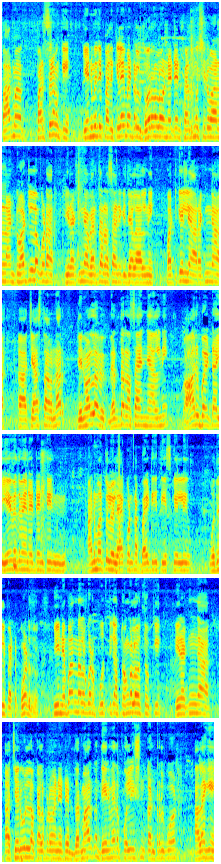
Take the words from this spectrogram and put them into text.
ఫార్మా పరిశ్రమకి ఎనిమిది పది కిలోమీటర్ల దూరంలో ఉన్నటువంటి పెదముషిడి వాళ్ళ లాంటి వాటిల్లో కూడా ఈ రకంగా వ్యర్థ రసాయనిక జలాలని పట్టుకెళ్ళి ఆ రకంగా చేస్తూ ఉన్నారు. దీనివల్ల వ్యర్థ రసాయనాలని ఆరు బయట ఏ విధమైనటువంటి అనుమతులు లేకుండా బయటికి తీసుకెళ్ళి వదిలిపెట్టకూడదు. ఈ నిబంధనలు కూడా పూర్తిగా తొంగలో తొక్కి ఈ రకంగా చెరువుల్లో కలపడం అనేటువంటి దుర్మార్గం. దీని మీద పొల్యూషన్ కంట్రోల్ బోర్డ్ అలాగే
